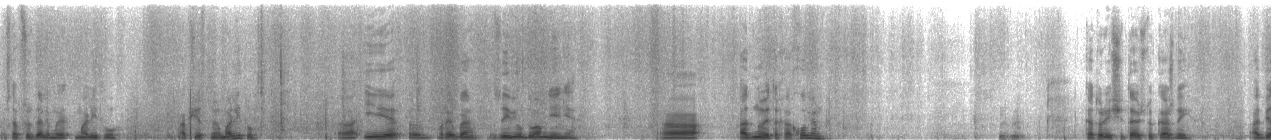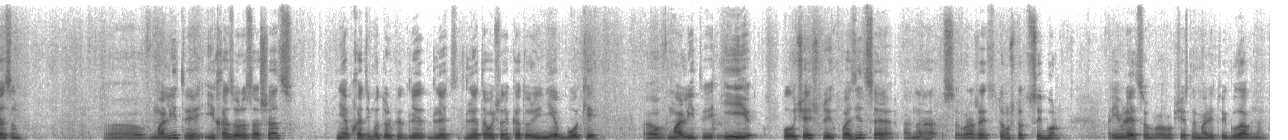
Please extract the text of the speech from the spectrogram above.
Значит, обсуждали мы молитву, общественную молитву, а, и э, Рэбе заявил два мнения. А, одно это Хахомим, которые считают, что каждый обязан э, в молитве, и Хазора Зашац необходимо только для, для, для того человека, который не боки э, в молитве. И получается, что их позиция, она выражается в том, что цибур является в общественной молитве главным.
